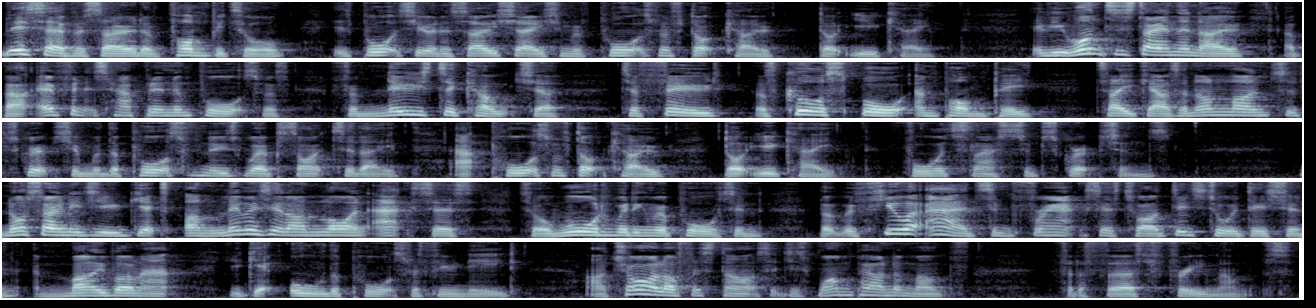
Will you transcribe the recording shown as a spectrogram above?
This episode of Pompey Talk is brought to you in association with Portsmouth.co.uk. If you want to stay in the know about everything that's happening in Portsmouth, from news to culture to food, of course, sport and Pompey, take out an online subscription with the Portsmouth News website today at portsmouth.co.uk forward slash subscriptions. Not only do you get unlimited online access to award winning reporting, but with fewer ads and free access to our digital edition and mobile app, you get all the Portsmouth you need. Our trial offer starts at just £1 a month for the first three months.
